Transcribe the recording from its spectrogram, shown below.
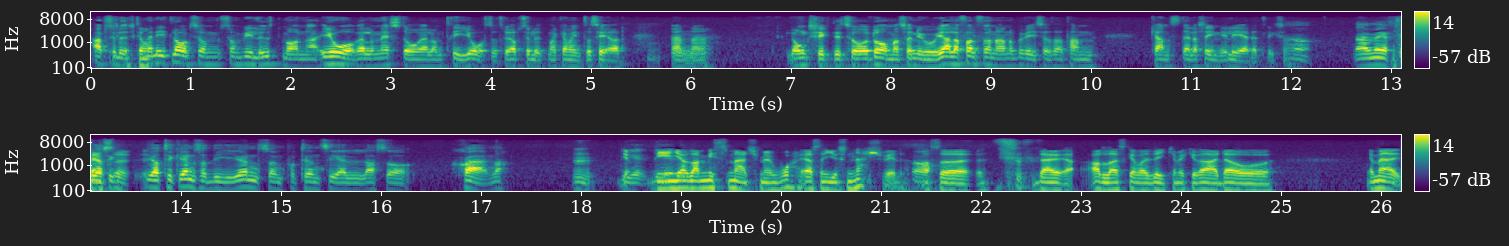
Absolut. Ska- Men i ett lag som, som vill utmana i år eller nästa år eller om tre år så tror jag absolut man kan vara intresserad. Men eh, långsiktigt så drar man sig nog, i alla fall förrän han har bevisat att han kan ställa sig in i ledet liksom. Ja. Nej, men jag, så- tycker, jag tycker ändå så att det är ju en sån potentiell alltså, stjärna. Mm. Ja, det är en jävla mismatch med alltså just Nashville. Ja. Alltså, där alla ska vara lika mycket värda och... Jag menar,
